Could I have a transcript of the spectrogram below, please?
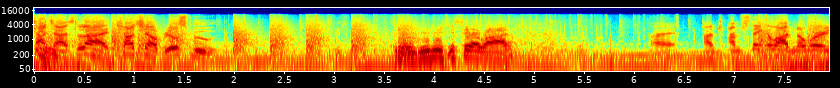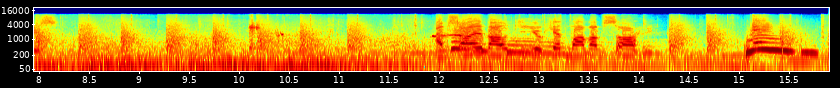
Cha-cha slide, cha-cha real smooth. No, you need to stay alive. Alright, I'm, I'm staying alive, no worries. I'm sorry about you, Kid Love, I'm sorry. No!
